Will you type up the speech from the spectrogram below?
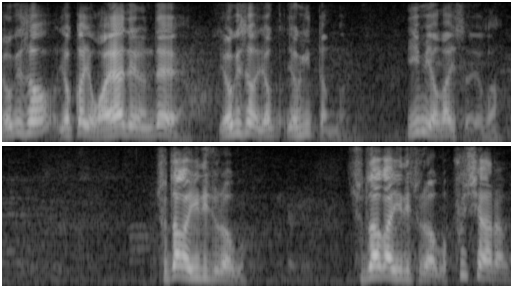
여기서 여기까지 와야 되는데 여기서 여, 여기 있단 말이야 이미 여가 있어 여가. 주다가 이리 주라고. 주다가 이리 주라고. 푸시하라고.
